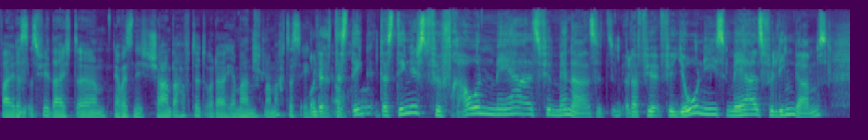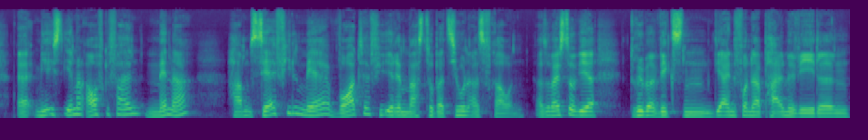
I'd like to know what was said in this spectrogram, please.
weil das hm. ist vielleicht, ähm, ja weiß nicht, schambehaftet oder ja, man, man macht das irgendwie. Und das, das, Ding, das Ding ist für Frauen mehr als für Männer, also, oder für, für Jonis mehr als für Lingams. Äh, mir ist irgendwann aufgefallen, Männer haben sehr viel mehr Worte für ihre Masturbation als Frauen. Also weißt du, wir drüber wichsen, die einen von der Palme wedeln.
